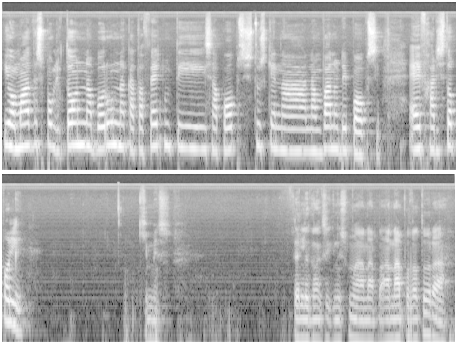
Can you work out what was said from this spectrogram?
οι ομάδες πολιτών να μπορούν να καταθέτουν τις απόψεις τους και να λαμβάνονται υπόψη. ευχαριστώ πολύ. Θέλετε να ξεκινήσουμε ανά, ανάποδα τώρα,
